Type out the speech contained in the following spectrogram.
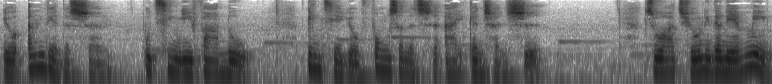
有恩典的神，不轻易发怒，并且有丰盛的慈爱跟诚实。主啊，求你的怜悯、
